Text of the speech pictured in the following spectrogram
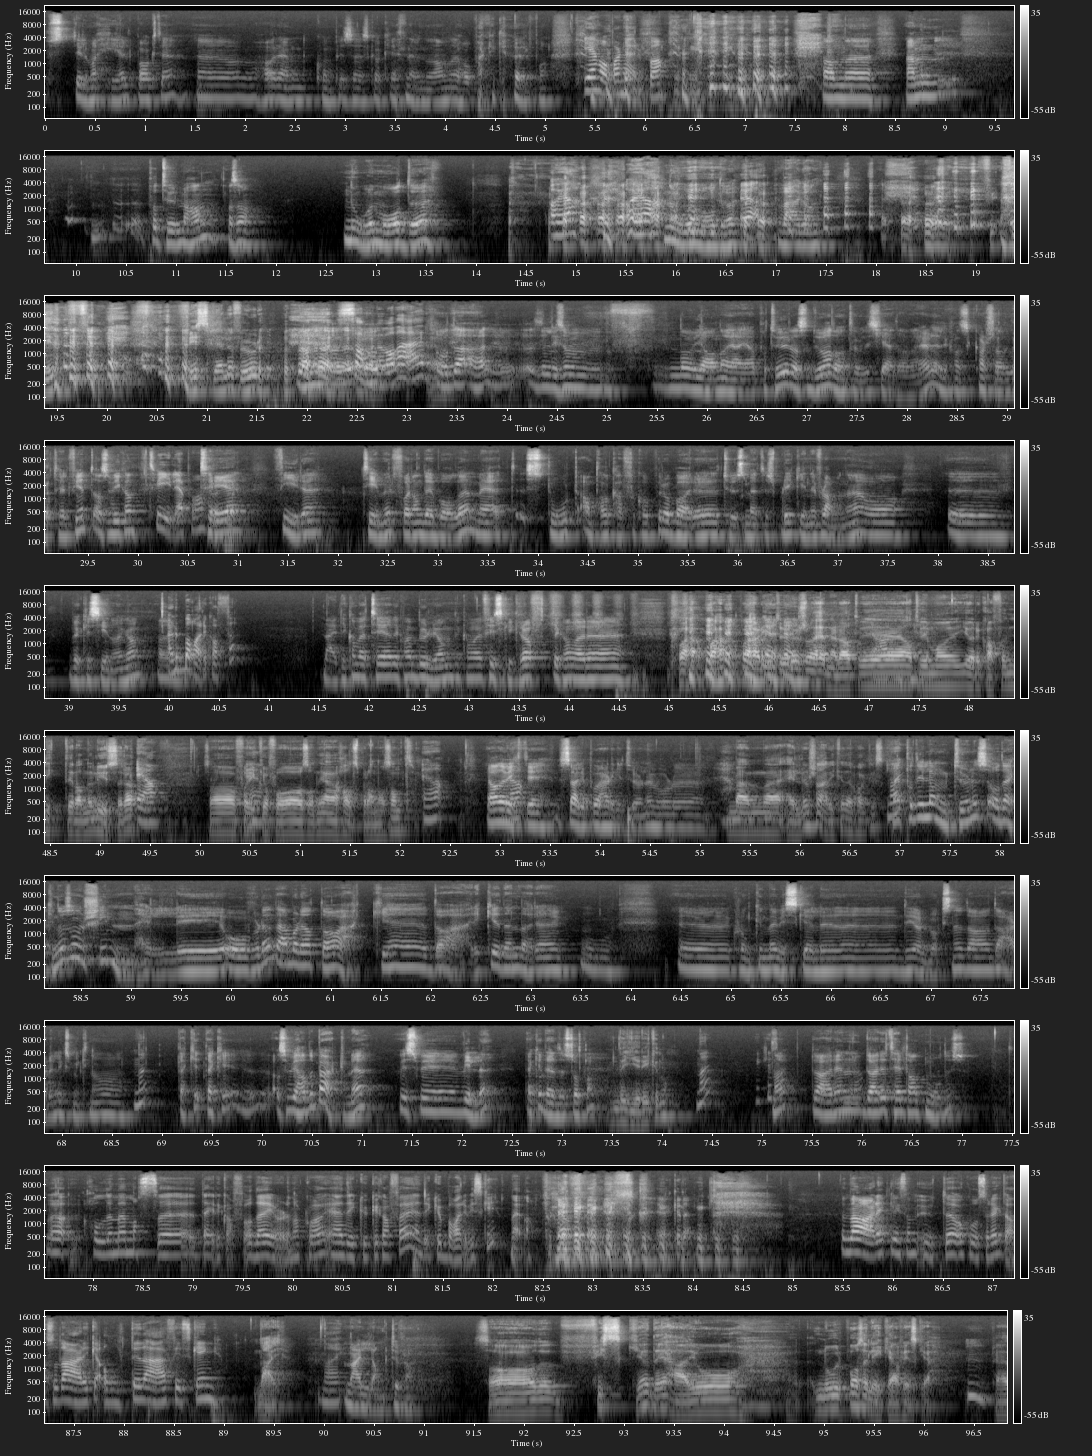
Stiller meg helt bak det. Jeg har en kompis, jeg skal ikke nevne navn, jeg håper han ikke hører på. Jeg håper han hører på. Han, eh, nei, men på tur med han Altså, noe må dø. Å ja. Oh, ja. Noen må dø. Hver gang. Fisk eller fugl. Samme hva det er. Og det er altså, liksom Når Jan og jeg er på tur altså Du hadde antakeligvis kjeda deg, eller kanskje, kanskje det hadde gått helt fint. Altså, vi kan tre-fire timer foran det bålet med et stort antall kaffekopper og bare 1000 meters blikk inn i flammene. og øh, Bør ikke si noe engang. Er det bare kaffe? Nei, det kan være te, det kan være buljong, det kan være fiskekraft. det kan være... På, på, på helgeturer så hender det at vi, at vi må gjøre kaffen litt lysere. Ja. Så For ikke å få sånn ja, halsbrann og sånt. ja. Ja, det er Ja. viktig. Særlig på helgeturene hvor du Men eh, ellers er det ikke det, faktisk. Nei, på de langturene, så- og det er ikke noe sånn skinnhellig over det. Det er bare det at da er ikke, da er ikke den derre eh, klunken med whisky eller eh, de ølboksene, da, da er det liksom ikke noe Nei. Det er ikke, det er ikke, altså, vi hadde båret med hvis vi ville. Det er ikke det det står på. Det gir ikke noe. Ikke Nei, du er, en, du er et helt annet modus. Så jeg holder med masse deilig kaffe, og det gjør det nok òg. Jeg drikker jo ikke kaffe, jeg drikker bare whisky. Nei da. Ikke det. Men da er det ikke liksom ute og koser deg, da. Så da er det ikke alltid det er fisking. Nei. Nei. Nei, langt ifra. Så det, fiske, det er jo Nordpå så liker jeg å fiske. Jeg,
